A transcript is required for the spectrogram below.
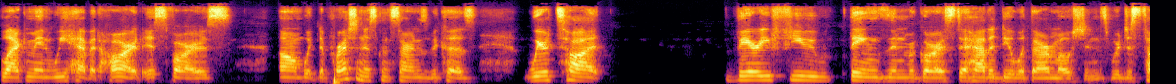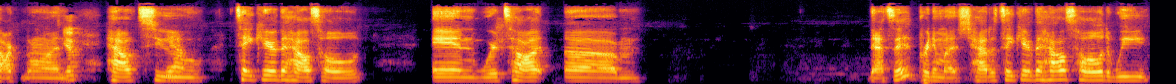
Black men, we have it hard as far as um, with depression is concerned is because we're taught very few things in regards to how to deal with our emotions. We're just taught on yep. how to yeah. take care of the household, and we're taught um, that's it pretty much how to take care of the household. We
